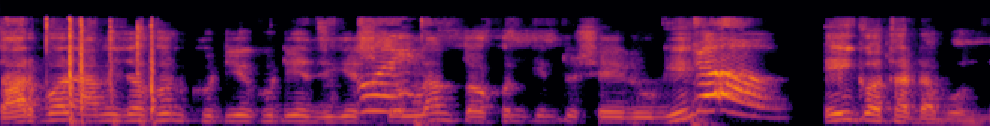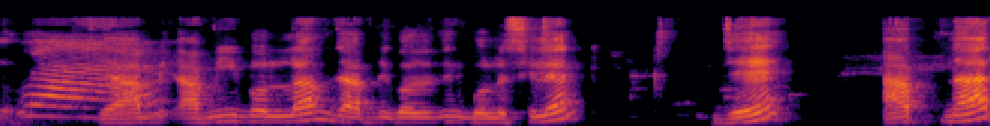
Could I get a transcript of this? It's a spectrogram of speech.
তারপরে আমি যখন খুঁটিয়ে খুঁটিয়ে জিজ্ঞেস করলাম তখন কিন্তু সেই রুগী এই কথাটা বলল। যে আমি আমি বললাম যে আপনি কতদিন বলেছিলেন যে আপনার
